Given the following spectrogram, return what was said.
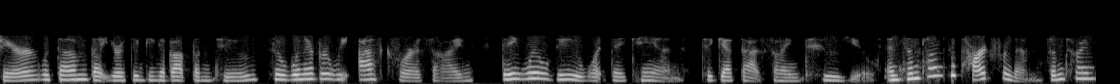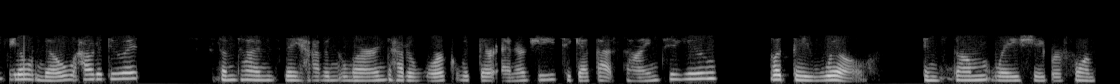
share with them that you're thinking about them too? So whenever we ask for a sign, they will do what they can to get that sign to you. And sometimes it's hard for them. Sometimes they don't know how to do it. Sometimes they haven't learned how to work with their energy to get that sign to you, but they will in some way, shape, or form.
